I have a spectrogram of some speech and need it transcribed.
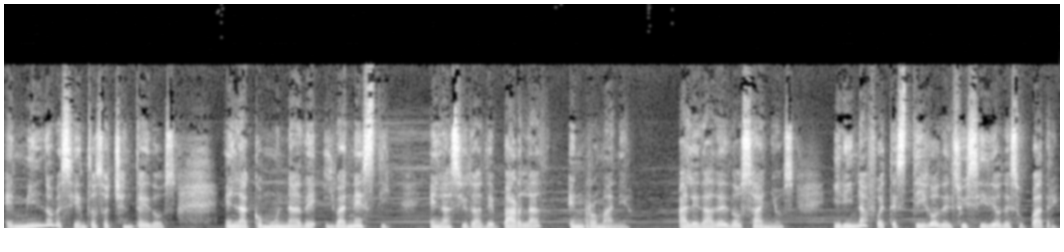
en 1982 en la comuna de Ivanesti, en la ciudad de Barlad, en Romania. A la edad de dos años, Irina fue testigo del suicidio de su padre,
